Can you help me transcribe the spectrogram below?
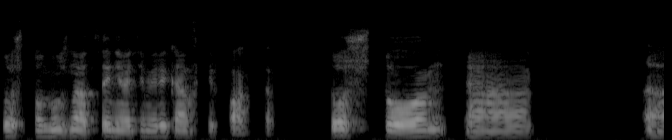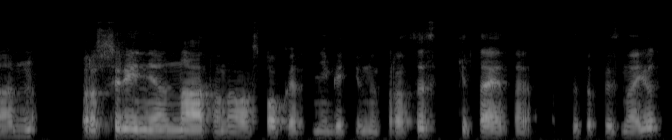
то, что нужно оценивать американский фактор, то, что э, э, расширение НАТО на восток – это негативный процесс, Китай это открыто признает,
